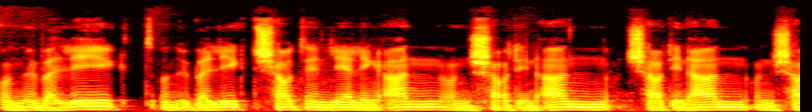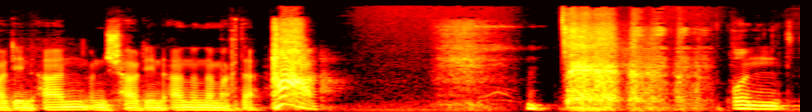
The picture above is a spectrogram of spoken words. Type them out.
und überlegt und überlegt, schaut den Lehrling an und schaut ihn an und schaut ihn an und schaut ihn an und schaut ihn an und dann macht er Ha! und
